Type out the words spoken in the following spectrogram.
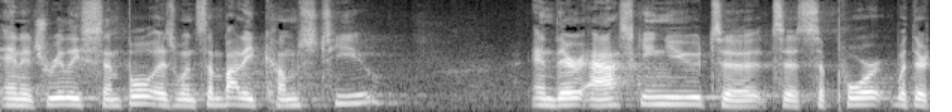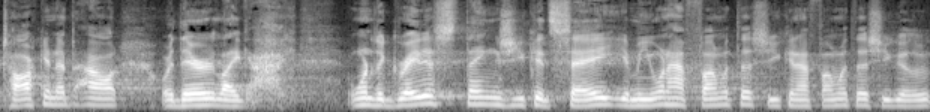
And it's really simple is when somebody comes to you and they're asking you to, to support what they're talking about, or they're like, ah, one of the greatest things you could say, I mean, you want to have fun with this? You can have fun with this. You go,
